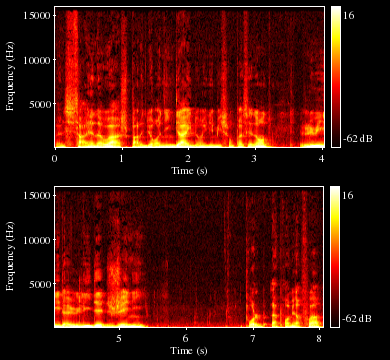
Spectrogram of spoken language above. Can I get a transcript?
même si ça n'a rien à voir, je parlais du running guy dans une émission précédente, lui, il a eu l'idée de génie, pour la première fois,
